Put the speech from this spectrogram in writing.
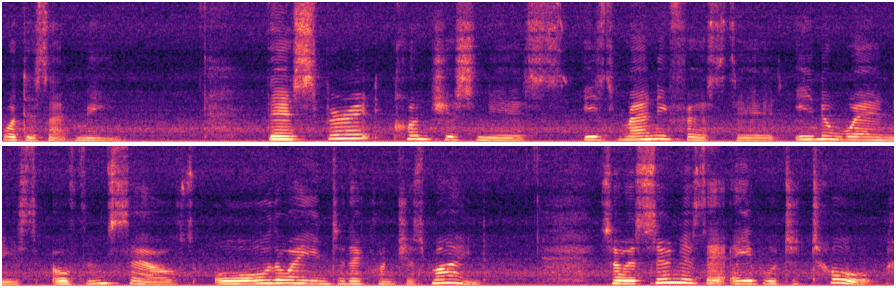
What does that mean? Their spirit consciousness is manifested in awareness of themselves all the way into their conscious mind. So as soon as they're able to talk,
